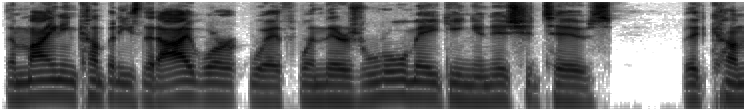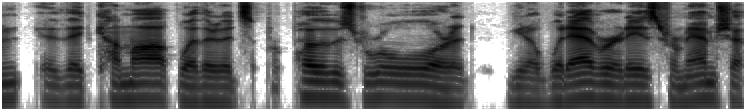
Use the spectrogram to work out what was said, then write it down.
the mining companies that I work with when there's rulemaking initiatives that come that come up, whether it's a proposed rule or you know whatever it is from MSHA,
